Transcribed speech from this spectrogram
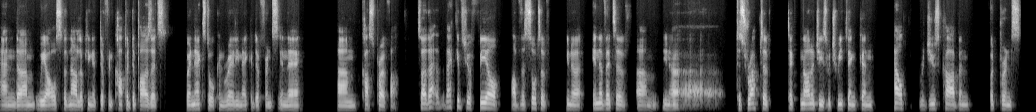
And um, we are also now looking at different copper deposits where NextOre can really make a difference in their um, cost profile. So that that gives you a feel of the sort of you know innovative, um, you know, uh, disruptive technologies which we think can help reduce carbon footprints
